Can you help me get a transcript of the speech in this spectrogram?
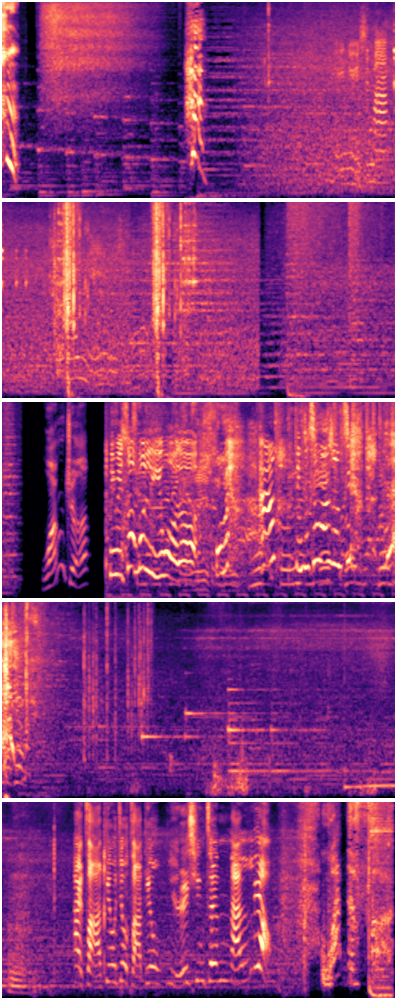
哼！哼！美女是吗？开美女是吗？王者。你每次都不理我的，我们啊，你这是玩手机。咋丢就咋丢，女人心真难料。What the。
